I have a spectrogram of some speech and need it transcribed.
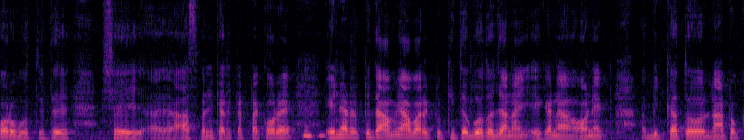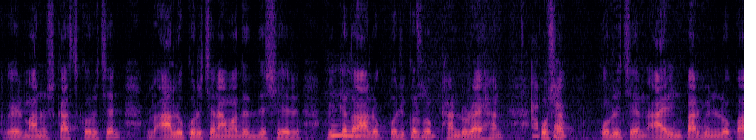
পরবর্তীতে সেই আসমানি ক্যারেক্টারটা করে। এই নাটকটিতে আমি আবার একটু কৃতজ্ঞতা জানাই। এখানে অনেক বিখ্যাত নাটকের মানুষ কাজ করেছেন। আলো করেছেন আমাদের দেশের বিখ্যাত আলোক পরিকল্পক ঠান্ডু রায়হান। আচ্ছা। পোশাক করেছেন আইরিন পারভিন লোপা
